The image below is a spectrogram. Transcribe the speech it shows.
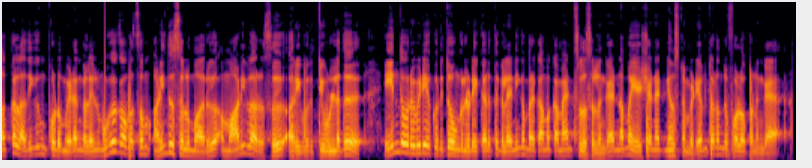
மக்கள் அதிகம் கூடும் இடங்களில் முகக்கவசம் அணிந்து செல்லுமாறு அம்மாநில அரசு அறிவுறுத்தியுள்ளது. இந்த ஒரு வீடியோ குறித்து உங்களுடைய கருத்துக்களை நீங்க மறக்காம கமெண்ட்ஸில் சொல்லுங்கள் நம்ம ஏஷியா நியூஸ் மீடியம் தொடர்ந்து ஃபாலோ பண்ணுங்கள்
